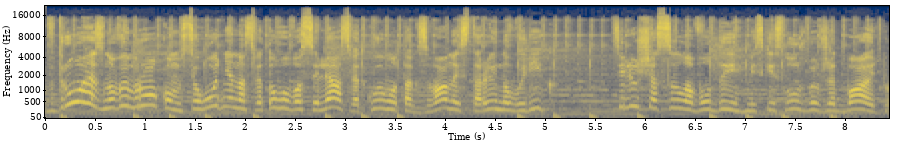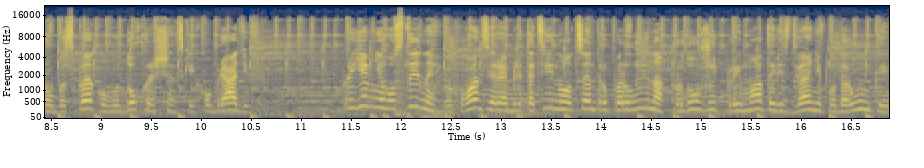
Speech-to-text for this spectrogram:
Вдруге з новим роком сьогодні на святого Василя святкуємо так званий старий новий рік. Цілюща сила води. Міські служби вже дбають про безпеку водохрещенських обрядів. Приємні гостини, вихованці реабілітаційного центру Перлина продовжують приймати різдвяні подарунки.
